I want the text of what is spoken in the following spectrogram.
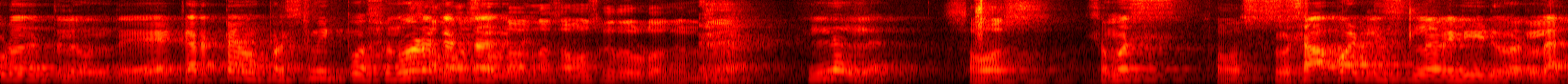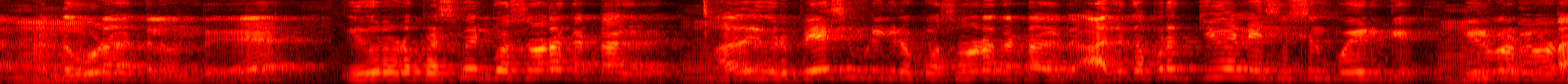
ஊடகத்துல வந்து கரெக்டா பிரஸ் மீட் போர்ஷனோட கரெக்டா சமஸ்கிருதம்னா சமஸ்கிருத சொல்றியா இல்ல இல்ல. சமஸ். சமஸ். சாப்பாடு லிஸ்ட்லாம் வெளியிடுவார்ல அந்த ஊடகத்துல வந்து இவரோட பிரஸ் மீட் போர்ஷனோட கட் ஆகுது. அதாவது இவர் பேசி முடிக்கிற போர்ஷனோட கட் ஆகுது. அதுக்கப்புறம் Q&A செஷன் போயிருக்கு நிருபர்களோட.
